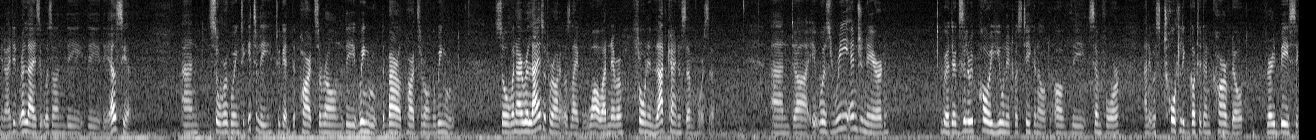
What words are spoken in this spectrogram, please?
You know, I didn't realize it was on the, the, the LCF. And so we're going to Italy to get the parts around the wing root, the barrel parts around the wing root. So when I realized what we're on, it was like, wow, I'd never flown in that kind of 747. And uh, it was re-engineered where the auxiliary power unit was taken out of the 74 and it was totally gutted and carved out very basic,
